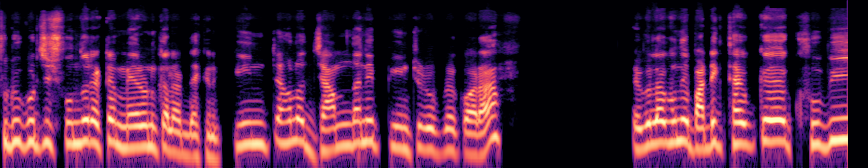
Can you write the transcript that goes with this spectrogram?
শুরু করছি সুন্দর একটা মেরুন কালার দেখেন। প্রিন্টটা হলো জামদানি প্রিন্টের উপরে করা। এগুলা কিন্তু বাটিক থাকে খুবই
